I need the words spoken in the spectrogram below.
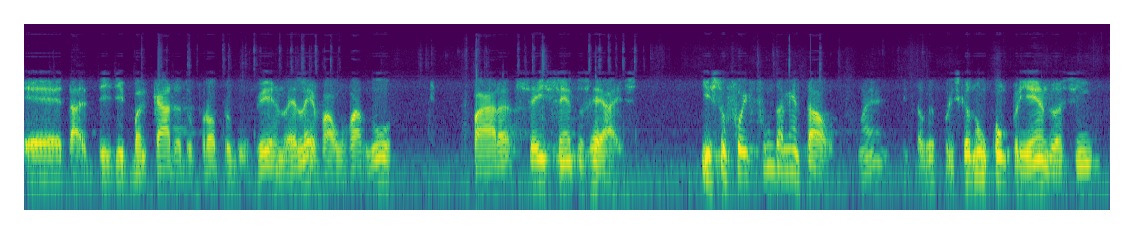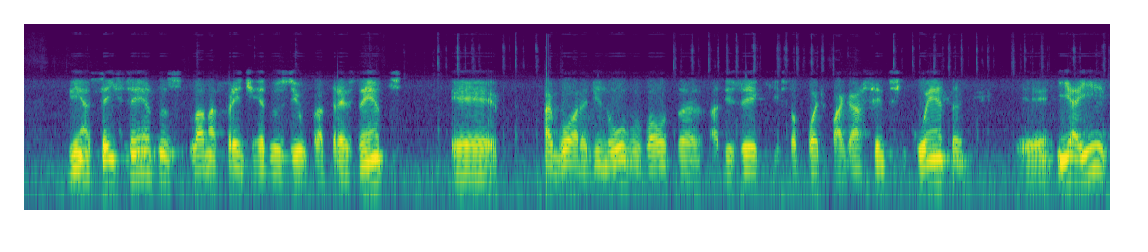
é, da, de, de bancada do próprio governo, elevar o valor para 600 reais. Isso foi fundamental, né? Então é por isso que eu não compreendo assim, vinha 600, lá na frente reduziu para 300, é, agora de novo volta a dizer que só pode pagar 150, é, e aí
